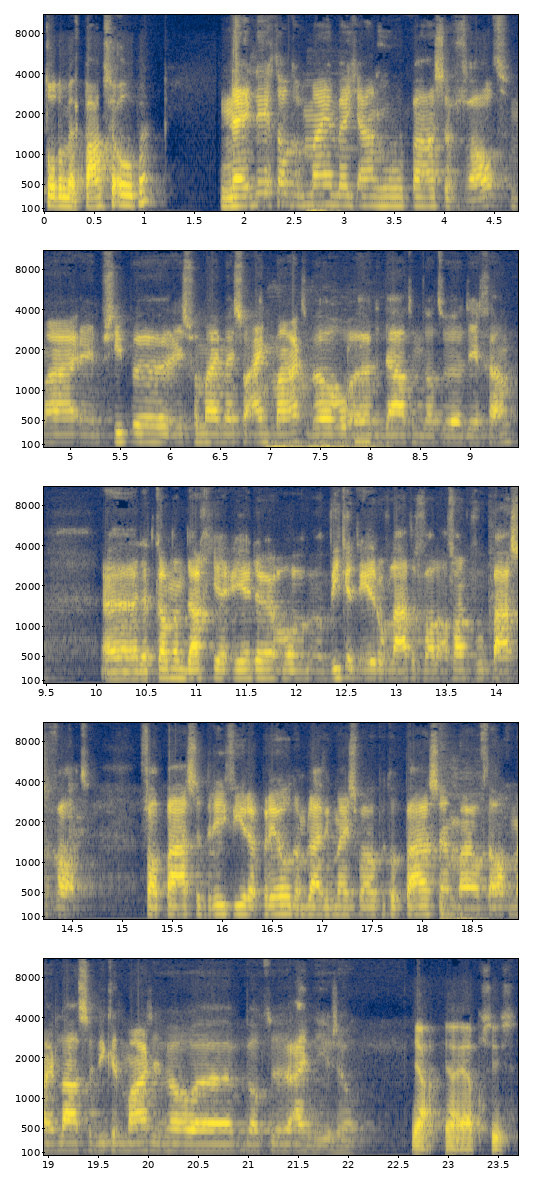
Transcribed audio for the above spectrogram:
tot en met Pasen open. Nee, het ligt altijd bij mij een beetje aan hoe Pasen valt. Maar in principe is voor mij meestal eind maart wel uh, de datum dat we dicht gaan. Uh, dat kan een dagje eerder of een weekend eerder of later vallen, afhankelijk van hoe Pasen valt. Valt Pasen 3, 4 april, dan blijf ik meestal open tot Pasen. Maar over het algemeen het laatste weekend maart is wel, uh, wel het einde hier zo. Ja, ja, ja, precies.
